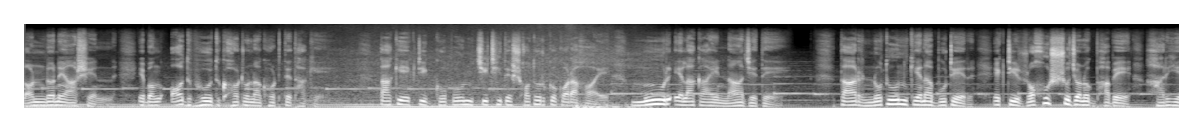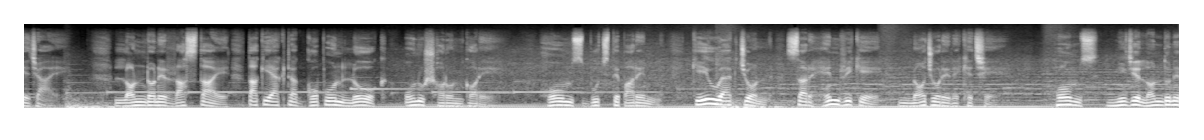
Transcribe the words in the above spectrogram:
লন্ডনে আসেন এবং অদ্ভুত ঘটনা ঘটতে থাকে। তাকে একটি গোপন চিঠিতে সতর্ক করা হয়, মুর এলাকায় না যেতে। তার নতুন কেনা বুটের একটি রহস্যজনকভাবে হারিয়ে যায়। লন্ডনের রাস্তায় তাকে একটা গোপন লোক অনুসরণ করে। হোমস বুঝতে পারেন, কেউ একজন স্যার হেনরিকে নজরে রেখেছে। হোমস নিজে লন্ডনে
